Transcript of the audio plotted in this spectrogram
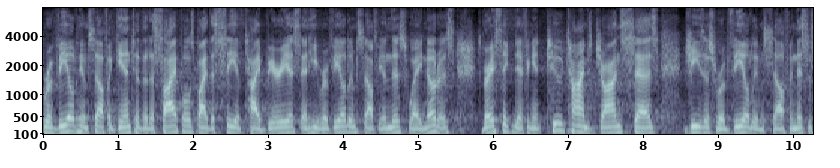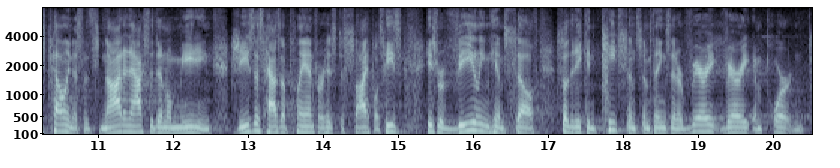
revealed himself again to the disciples by the Sea of Tiberias, and he revealed himself in this way. Notice, it's very significant. Two times John says Jesus revealed himself, and this is telling us it's not an accidental meeting. Jesus has a plan for his disciples. He's, he's revealing himself so that he can teach them some things that are very, very important.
